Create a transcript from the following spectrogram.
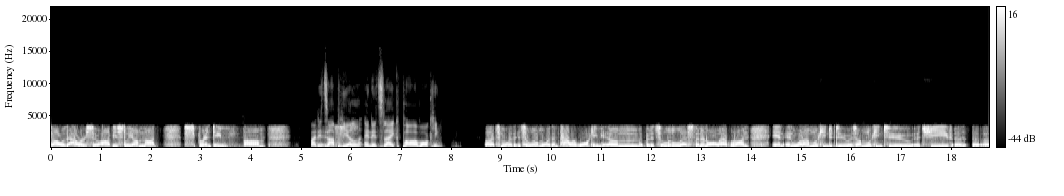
solid hour, so obviously I'm not sprinting. Um, but it's uphill, and it's like power walking. Uh, it's more. It's a little more than power walking, um, but it's a little less than an all-out run. And and what I'm looking to do is I'm looking to achieve a, a, a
